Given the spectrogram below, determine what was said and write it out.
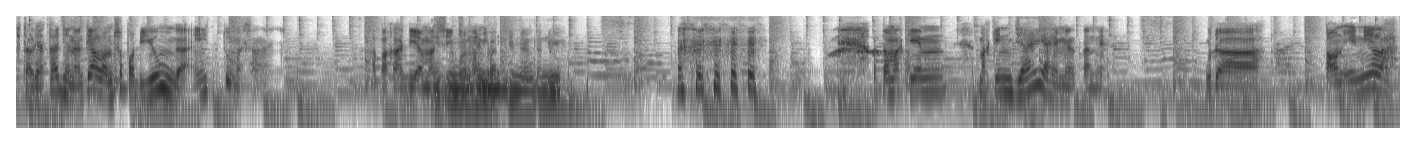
kita lihat aja nanti Alonso podium nggak itu masalahnya apakah dia masih cuma hebat Hamilton ini. atau makin makin jaya Hamilton ya. Udah tahun inilah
